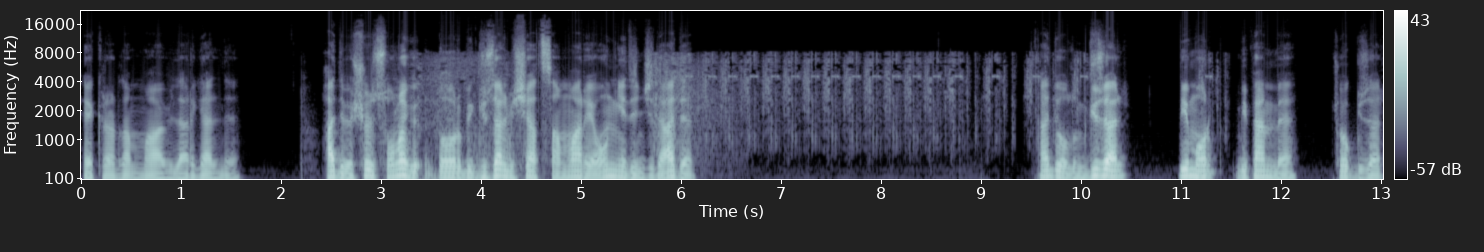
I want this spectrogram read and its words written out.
tekrardan maviler geldi. Hadi be şöyle sona doğru bir güzel bir şey atsam var ya 17. de hadi. Hadi oğlum güzel. Bir mor bir pembe. Çok güzel.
